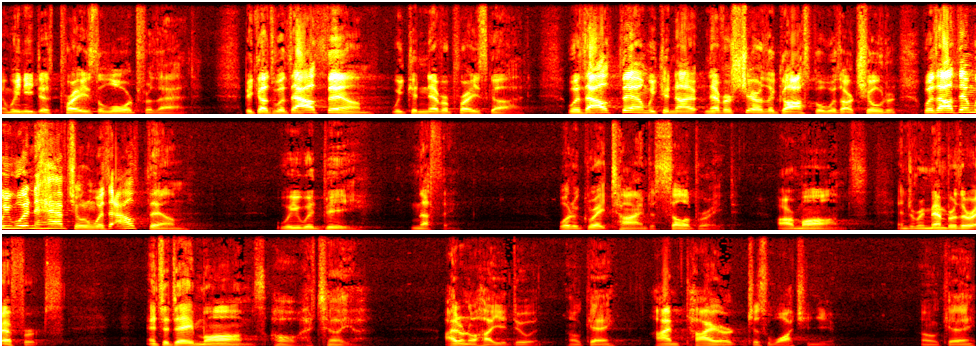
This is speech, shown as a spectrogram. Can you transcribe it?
And we need to praise the Lord for that. Because without them, we could never praise God. Without them, we could not, never share the gospel with our children. Without them, we wouldn't have children. Without them, we would be nothing. What a great time to celebrate our moms and to remember their efforts. And today, moms, oh, I tell you, I don't know how you do it, okay? I'm tired just watching you, okay?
